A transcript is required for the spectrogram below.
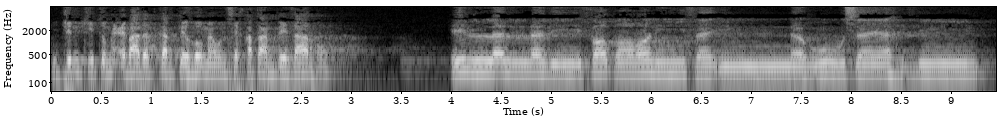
کہ جن کی تم عبادت کرتے ہو میں ان سے قطعا بیزار ہوں۔ إِلَّا الَّذِي فَطَرَنِي فَإِنَّهُ سَيَهْدِينَ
